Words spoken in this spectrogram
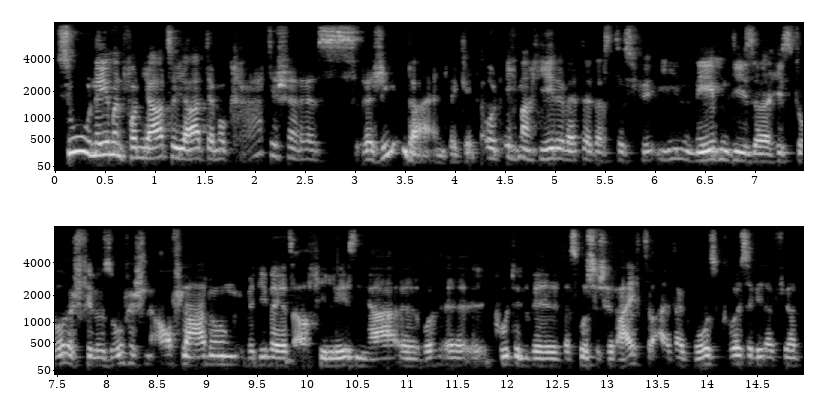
zunehmend von Jahr zu Jahr demokratischeres Regime da entwickelt. Und ich mache jede Wette, dass das für ihn neben dieser historisch-philosophischen Aufladung, über die wir jetzt auch viel lesen, ja, äh, äh, Putin will das russische Reich zu alter Größe wiederführen,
